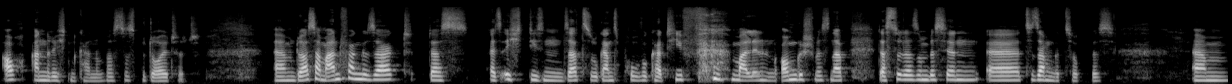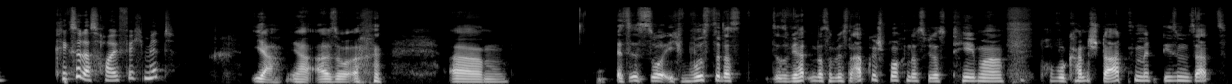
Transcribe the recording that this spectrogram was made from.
auch anrichten kann und was das bedeutet. Ähm, du hast am Anfang gesagt, dass als ich diesen Satz so ganz provokativ mal in den Raum geschmissen habe, dass du da so ein bisschen äh, zusammengezuckt bist. Ähm, Kriegst du das häufig mit? Ja, ja, also ähm, es ist so, ich wusste, dass, also wir hatten das ein bisschen abgesprochen, dass wir das Thema provokant starten mit diesem Satz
